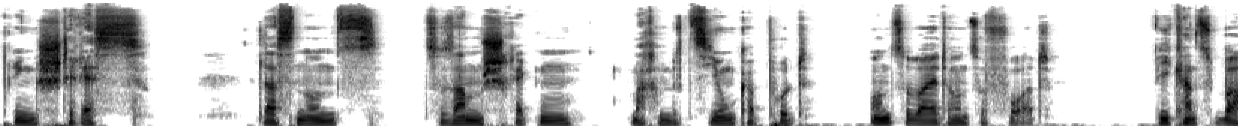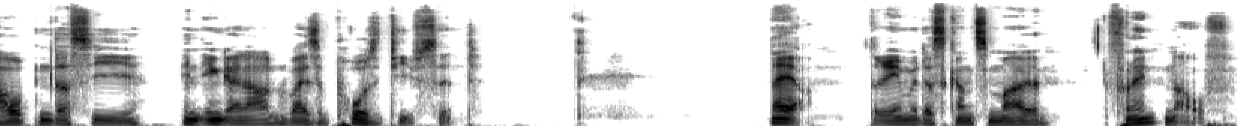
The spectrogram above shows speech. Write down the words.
bringen Stress, lassen uns zusammenschrecken, machen Beziehungen kaputt und so weiter und so fort. Wie kannst du behaupten, dass sie in irgendeiner Art und Weise positiv sind? Naja, drehen wir das Ganze mal von hinten auf.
